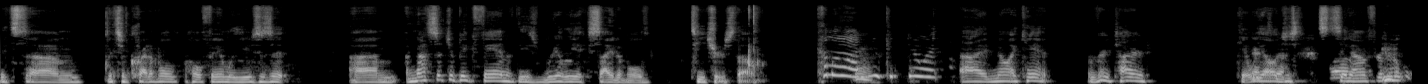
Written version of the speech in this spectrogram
It's um, it's incredible. The whole family uses it. Um, I'm not such a big fan of these really excitable teachers, though. Come on, mm. you can do it. Uh, no, I can't. I'm very tired. Can't That's we all the, just sit down for a minute?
